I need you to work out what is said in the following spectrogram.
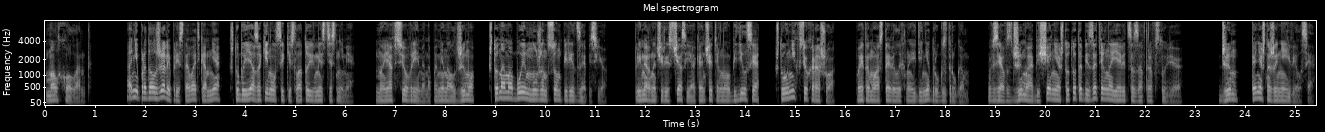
Малхолланд. Они продолжали приставать ко мне, чтобы я закинулся кислотой вместе с ними. Но я все время напоминал Джиму, что нам обоим нужен сон перед записью. Примерно через час я окончательно убедился, что у них все хорошо, поэтому оставил их наедине друг с другом, взяв с Джима обещание, что тот обязательно явится завтра в студию. Джим, конечно же, не явился.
